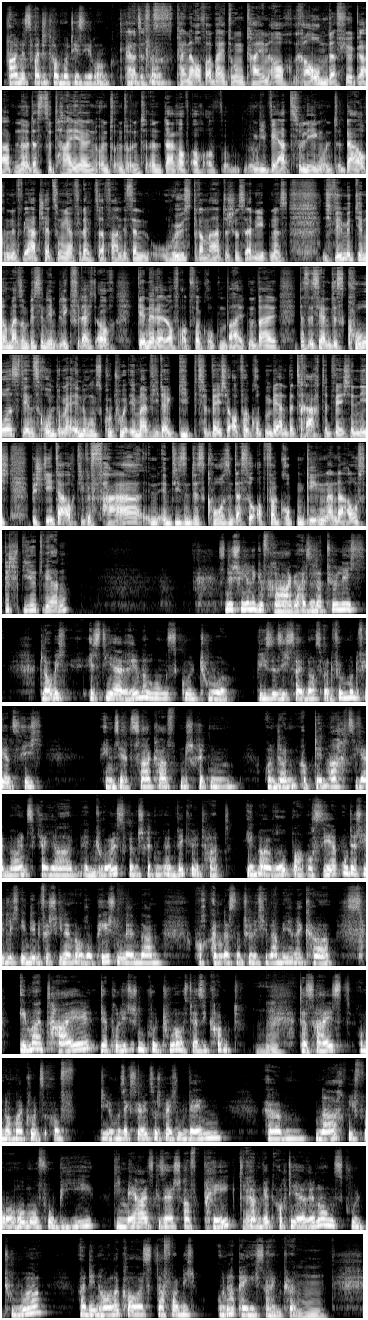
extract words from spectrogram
war eine zweite Traumatisierung. Ja, dass klar. es keine Aufarbeitung, kein auch Raum dafür gab, ne, das zu teilen und, und, und, und darauf auch auf irgendwie Wert zu legen und da auch eine Wertschätzung ja vielleicht zu erfahren, ist ja ein höchst dramatisches Erlebnis. Ich will mit dir noch mal so ein bisschen den Blick vielleicht auch generell auf Opfergruppen weiten, weil das ist ja ein Diskurs, den es rund um Erinnerungskultur immer wieder gibt. Welche Opfergruppen werden betrachtet, welche nicht? Besteht da auch die Gefahr in, in diesen Diskursen, dass so Opfergruppen gegeneinander ausgespielt werden? Das ist eine schwierige Frage. Also natürlich, glaube ich, ist die Erinnerungskultur, wie sie sich seit 1945 in sehr zaghaften Schritten und dann ab den 80er, 90er Jahren in größeren Schritten entwickelt hat, in Europa, auch sehr unterschiedlich in den verschiedenen europäischen Ländern, auch anders natürlich in Amerika, immer Teil der politischen Kultur, aus der sie kommt. Mhm. Das heißt, um nochmal kurz auf die Homosexuellen zu sprechen, wenn ähm, nach wie vor Homophobie die Mehrheitsgesellschaft prägt, ja. dann wird auch die Erinnerungskultur an den Holocaust davon nicht unabhängig sein können. Mhm.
